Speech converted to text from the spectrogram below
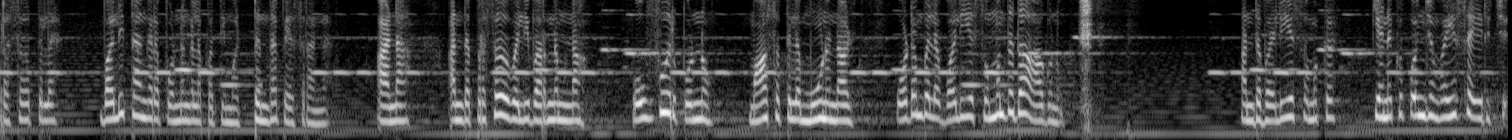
பிரசவத்துல வலி தாங்குற பொண்ணுங்களை பத்தி மட்டும்தான் பேசுறாங்க. ஆனா அந்த பிரசவ வலி வரணும்னா ஒவ்வொரு பொண்ணும் மாசத்துல மூணு நாள் உடம்புல வலிய சுமந்துதான் ஆகணும். அந்த வலிய சுமக்க எனக்கு கொஞ்சம் வயசாயிருச்சு.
